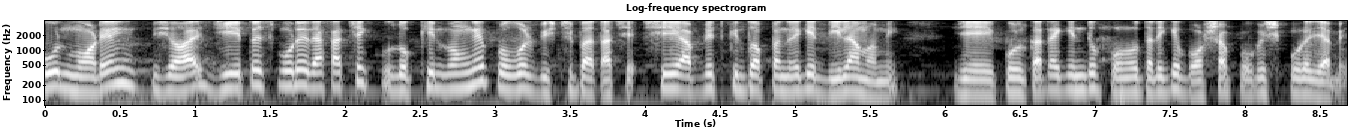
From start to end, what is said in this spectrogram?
কোন মডেল বিষয় জিএফএস মোডে দেখাচ্ছে দক্ষিণবঙ্গে প্রবল বৃষ্টিপাত আছে। সেই আপডেট কিন্তু আপনাদেরকে দিলাম আমি যে কলকাতায় কিন্তু পনেরো তারিখে বর্ষা প্রবেশ করে যাবে।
